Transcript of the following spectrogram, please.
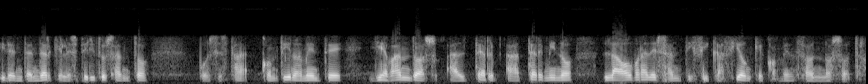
y de entender que el Espíritu Santo pues está continuamente llevando a, término la obra de santificación que comenzó en nosotros.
